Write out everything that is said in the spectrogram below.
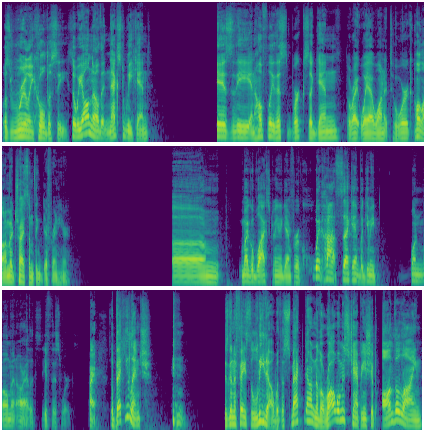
was really cool to see. So we all know that next weekend is the, and hopefully this works again the right way I want it to work. Hold on, I'm going to try something different here. Um, we might go black screen again for a quick hot second, but give me one moment. All right, let's see if this works. All right, so Becky Lynch is going to face Lita with the SmackDown, no, the Raw Women's Championship on the line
